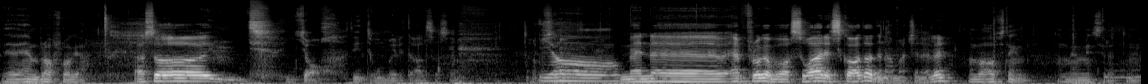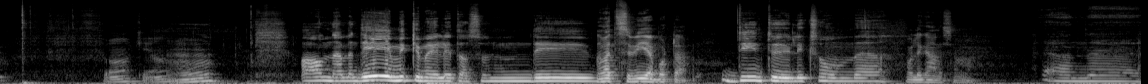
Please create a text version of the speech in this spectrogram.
Det är en bra fråga. Alltså, ja, det är inte omöjligt alls alltså. Ja. Men eh, en fråga, var Suarez skadad den här matchen eller? Han var avstängd om jag minns rätt nu. Okay, ja. Mm. Ja, nej men det är mycket möjligt alltså. Det... De mötte Sevilla borta. Det är inte liksom... Eh, hemma. En eh,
